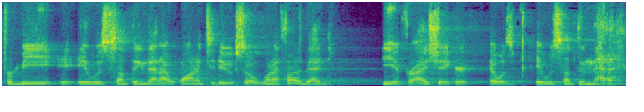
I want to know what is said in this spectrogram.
for me, it, it, was something that I wanted to do. So when I thought of that idea for Ice Shaker, it was it was something that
